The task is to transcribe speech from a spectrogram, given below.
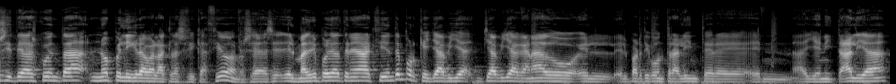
si te das cuenta, no peligraba la clasificación. O sea, el Madrid podía tener accidente porque ya había, ya había ganado el, el partido contra el Inter eh, en, ahí en Italia.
